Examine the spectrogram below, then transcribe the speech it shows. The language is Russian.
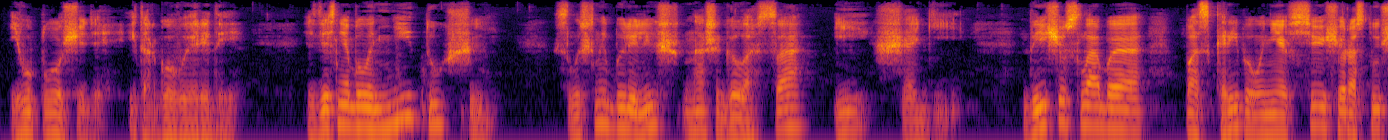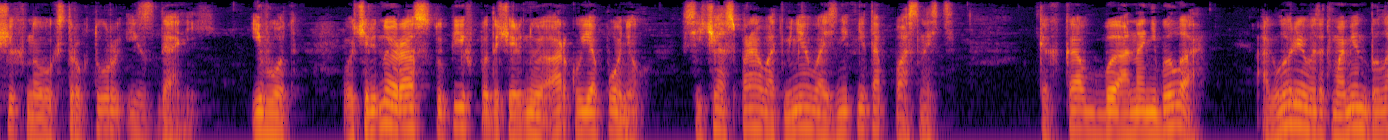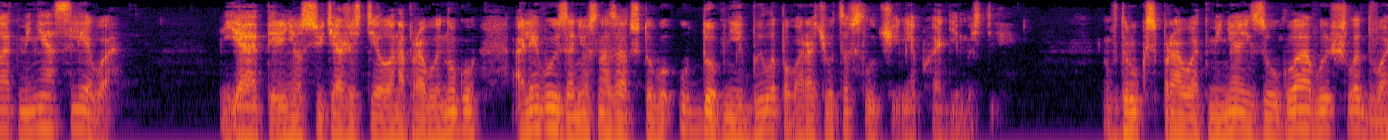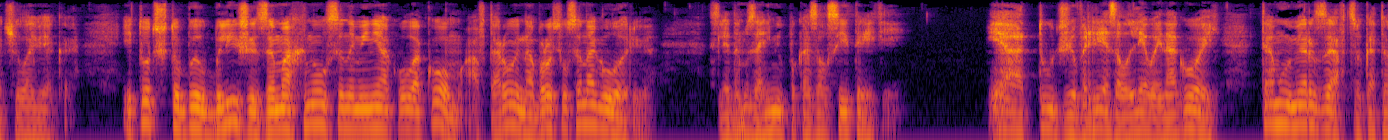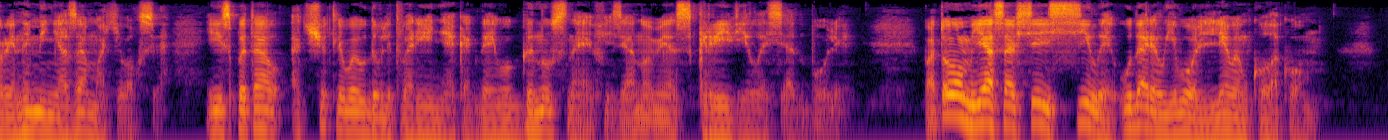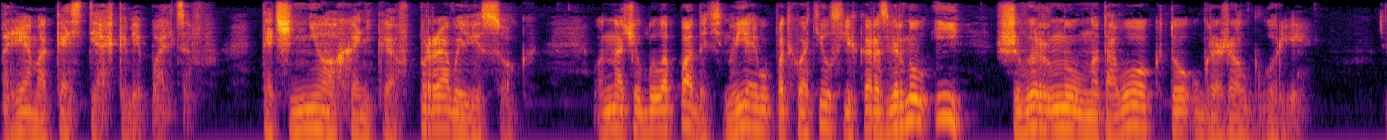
Его площади и торговые ряды. Здесь не было ни души. Слышны были лишь наши голоса и шаги. Да еще слабое поскрипывание все еще растущих новых структур и зданий. И вот, в очередной раз, ступив под очередную арку, я понял — Сейчас справа от меня возникнет опасность. Какова бы она ни была, а Глория в этот момент была от меня слева. Я перенес всю тяжесть тела на правую ногу, а левую занес назад, чтобы удобнее было поворачиваться в случае необходимости. Вдруг справа от меня из-за угла вышло два человека. И тот, что был ближе, замахнулся на меня кулаком, а второй набросился на Глорию. Следом за ними показался и третий. Я тут же врезал левой ногой тому мерзавцу, который на меня замахивался, и испытал отчетливое удовлетворение, когда его гнусная физиономия скривилась от боли. Потом я со всей силы ударил его левым кулаком. Прямо костяшками пальцев. Точнёхонько в правый висок. Он начал было падать, но я его подхватил, слегка развернул и швырнул на того, кто угрожал Глории.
